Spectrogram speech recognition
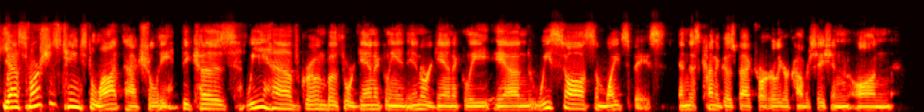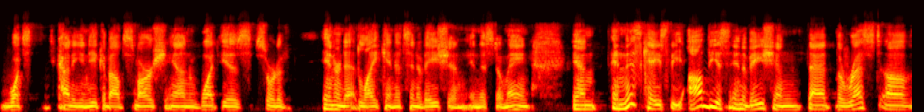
Yeah, Smarsh has changed a lot actually because we have grown both organically and inorganically, and we saw some white space. And this kind of goes back to our earlier conversation on what's kind of unique about Smarsh and what is sort of internet like in its innovation in this domain. And in this case, the obvious innovation that the rest of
